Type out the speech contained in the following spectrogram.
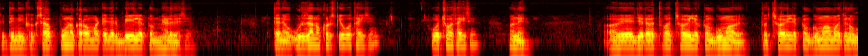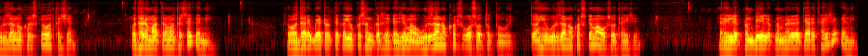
કે તેની કક્ષા પૂર્ણ કરવા માટે જ્યારે બે ઇલેક્ટ્રોન મેળવે છે, તેને ઉર્જાનો ખર્ચ કેવો થાય છે? ઓછો થાય છે? અને હવે જ્યારે અથવા છ ઇલેક્ટ્રોન ગુમાવે, તો છ ઇલેક્ટ્રોન ગુમાવવામાં તેનો ઉર્જાનો ખર્ચ કેવો થશે? વધારે માત્રામાં થશે કે નહીં? તો વધારે બેટર તે કયું પસંદ કરશે કે જેમાં ઉર્જાનો ખર્ચ ઓછો થતો હોય? તો અહીં ઉર્જાનો ખર્ચ કેમાં ઓછો થાય છે? જ્યારે ઇલેક્ટ્રોન બે ઇલેક્ટ્રોન મેળવે ત્યારે થાય છે કે નહીં?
